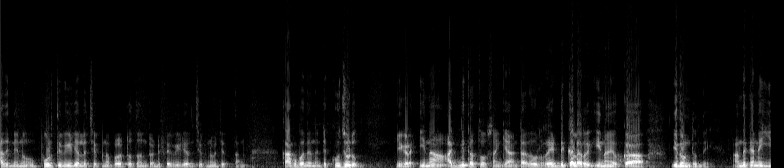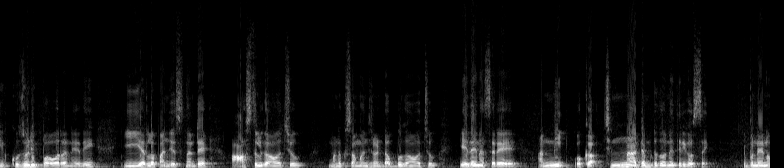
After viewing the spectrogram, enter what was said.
అది నేను పూర్తి వీడియోలో చెప్పినప్పుడు టూ థౌజండ్ ట్వంటీ ఫైవ్ వీడియోలో చెప్పినప్పుడు చెప్తాను. కాకపోతే ఏంటంటే కుజుడు ఇక్కడ ఈయన అగ్నితత్వ సంఖ్య అంటారు రెడ్ కలర్ ఈయన యొక్క ఇది ఉంటుంది. అందుకని ఈ కుజుడి పవర్ అనేది ఈ ఇయర్లో పనిచేస్తుంది. అంటే ఆస్తులు కావచ్చు మనకు సంబంధించిన డబ్బు కావచ్చు ఏదైనా సరే అన్నీ ఒక చిన్న అటెంప్ట్తోనే తిరిగి వస్తాయి. ఇప్పుడు నేను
